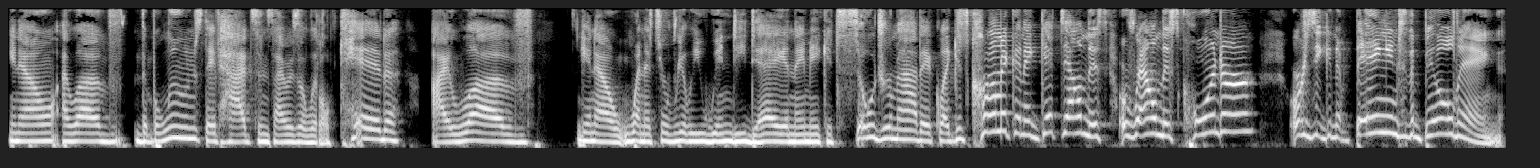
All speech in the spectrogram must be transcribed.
You know, I love the balloons they've had since I was a little kid. I love you know, when it's a really windy day and they make it so dramatic. Like, is Kermit going to get down this around this corner or is he going to bang into the building?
